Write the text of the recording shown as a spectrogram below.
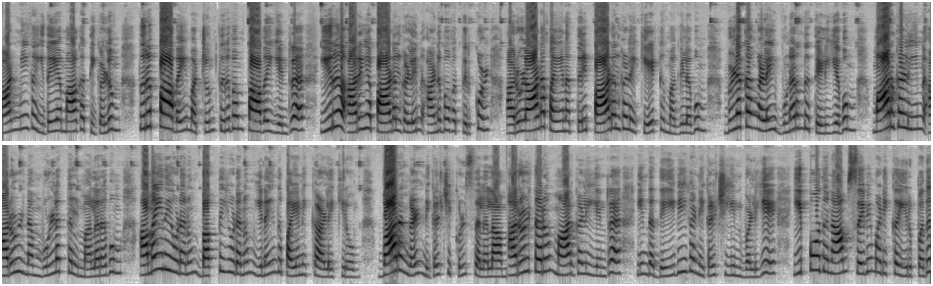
ஆன்மீக இதயமாக திகழும் திருப்பாவை மற்றும் திருவம்பாவை என்ற இரு அரிய பாடல்களின் அனுபவத்திற்குள் அருளான பயணத்தில் பாடல்களை கேட்டு மகிழவும் விளக்கங்களை உணர்ந்து தெளியவும் மார்கழியின் அருள் நம் உள்ளத்தில் மலரவும் அமைதியுடனும் பக்தியுடனும் இணைந்து பயணிக்க அழைக்கிறோம். வாருங்கள் நிகழ்ச்சிக்குள் செல்லலாம். அருள் தரும் மார்கழி என்ற இந்த தெய்வீக நிகழ்ச்சி நிகழ்ச்சியின் வழியே இப்போது நாம் செவிமடிக்க இருப்பது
